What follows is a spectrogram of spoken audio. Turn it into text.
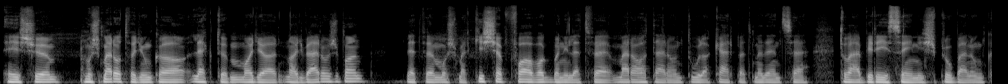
és most már ott vagyunk a legtöbb magyar nagyvárosban, illetve most már kisebb falvakban, illetve már a határon túl a Kárpát-medence további részein is próbálunk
